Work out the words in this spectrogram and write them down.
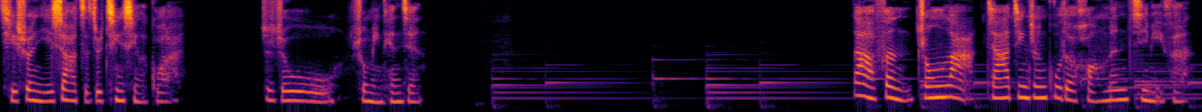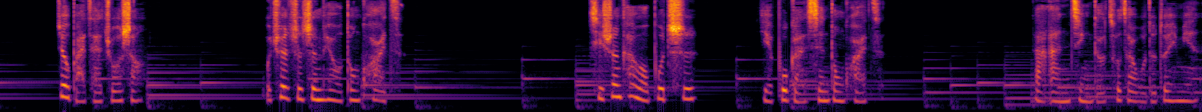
齐顺一下子就清醒了过来，支支吾吾说明天见。大份中辣加金针菇的黄焖鸡米饭就摆在桌上，我却迟迟没有动筷子。齐顺看我不吃，也不敢先动筷子。他安静地坐在我的对面，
